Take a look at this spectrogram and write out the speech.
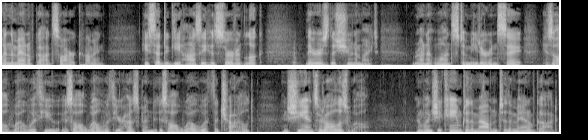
When the man of God saw her coming, he said to Gehazi his servant, Look, there is the Shunammite. Run at once to meet her, and say, Is all well with you? Is all well with your husband? Is all well with the child? And she answered, All is well. And when she came to the mountain to the man of God,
